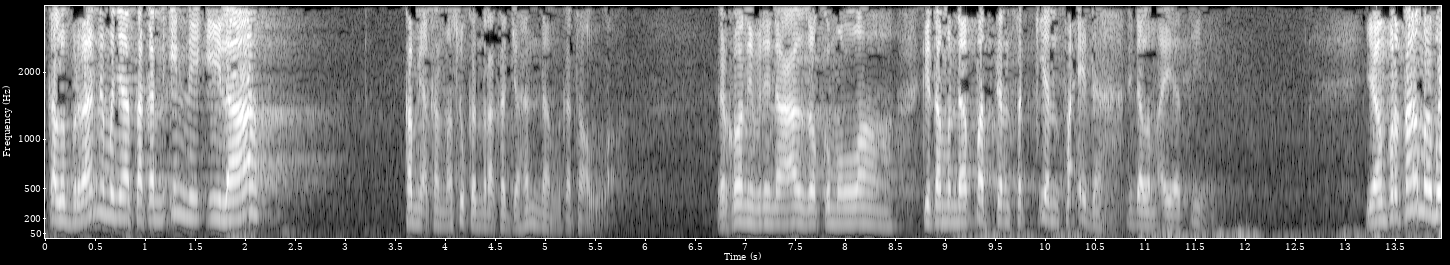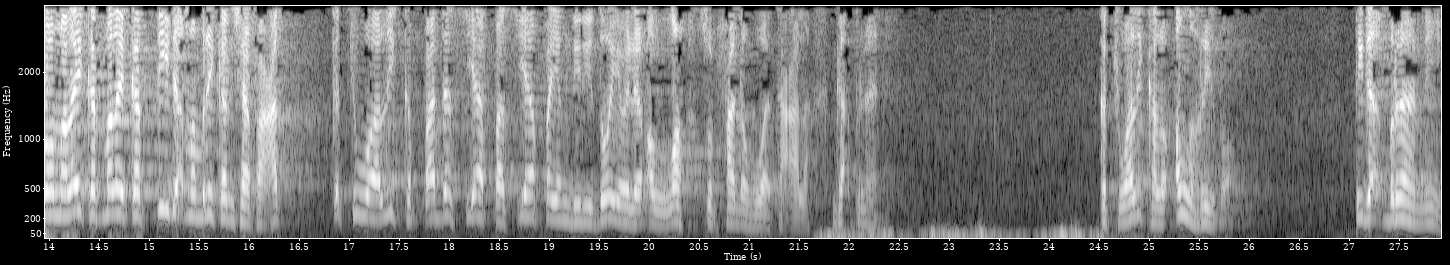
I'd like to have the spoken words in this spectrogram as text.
kalau berani menyatakan ini ilah kami akan masuk ke neraka jahanam kata Allah. Kita mendapatkan sekian faedah di dalam ayat ini. Yang pertama bahwa malaikat-malaikat tidak memberikan syafaat kecuali kepada siapa-siapa yang diridhoi oleh Allah Subhanahu wa taala. Enggak berani. Kecuali kalau Allah ridho. Tidak berani.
